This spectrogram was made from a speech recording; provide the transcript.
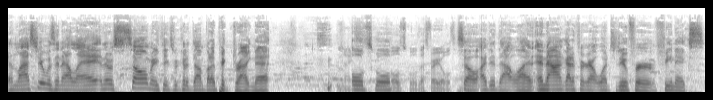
and last year was in LA, and there was so many things we could have done, but I picked Dragnet. Nice. Old school. Old school. That's very old. So I did that one, and now I got to figure out what to do for Phoenix.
